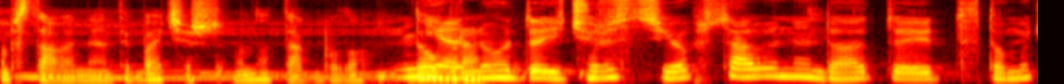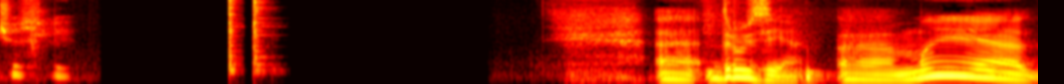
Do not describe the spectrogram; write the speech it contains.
обставини. А ти бачиш, воно так було. Добре. Ні, ну да, і через ці обставини, да, ти, в тому числі. Е, Друзі, е, ми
